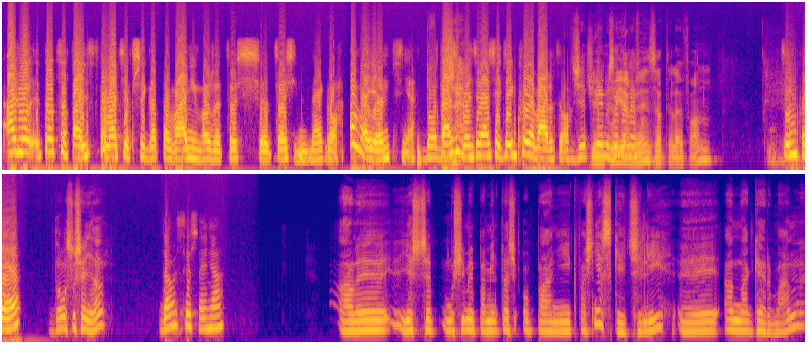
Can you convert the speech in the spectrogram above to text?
albo to, co Państwo macie przygotowani, może coś, coś innego, obojętnie. W Dobrze. każdym bądź razie dziękuję bardzo. Dziękujemy, za telefon. Dziękujemy za telefon. Dziękuję, Do usłyszenia. do usłyszenia. Ale jeszcze musimy pamiętać o pani Kwaśniewskiej, czyli y, Anna German y,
